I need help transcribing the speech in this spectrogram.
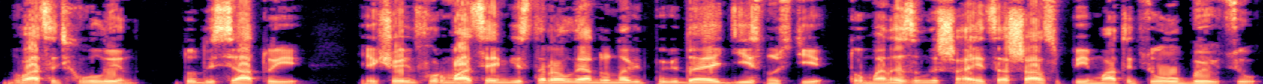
20 хвилин до 10-ї. Якщо інформація містера Лендона відповідає дійсності, то в мене залишається шанс упіймати цього вбивцю.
